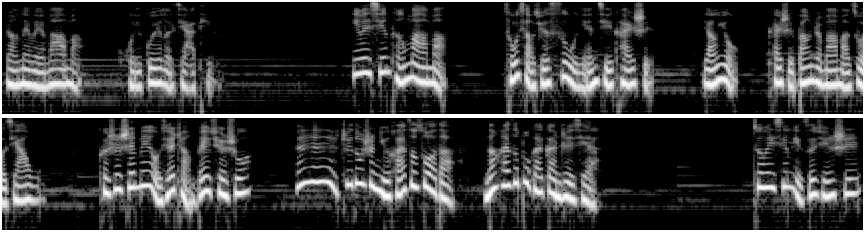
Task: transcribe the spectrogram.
让那位妈妈回归了家庭。因为心疼妈妈，从小学四五年级开始，杨勇开始帮着妈妈做家务。可是身边有些长辈却说：“哎，这都是女孩子做的，男孩子不该干这些。”作为心理咨询师。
